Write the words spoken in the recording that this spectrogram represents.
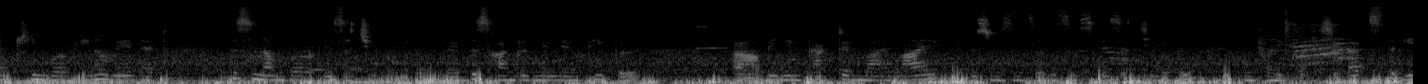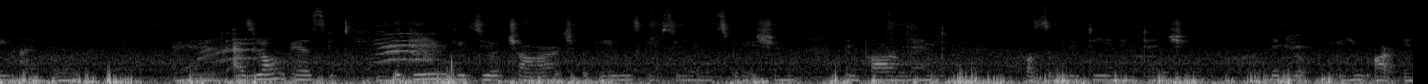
and teamwork in a way that this number is achievable. Like this 100 million people uh, being impacted by my business and services is achievable in 2020. So that's the game I'm on. And as long as it the game gives you a charge, the game gives you an inspiration, empowerment, possibility and intention that you are in.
